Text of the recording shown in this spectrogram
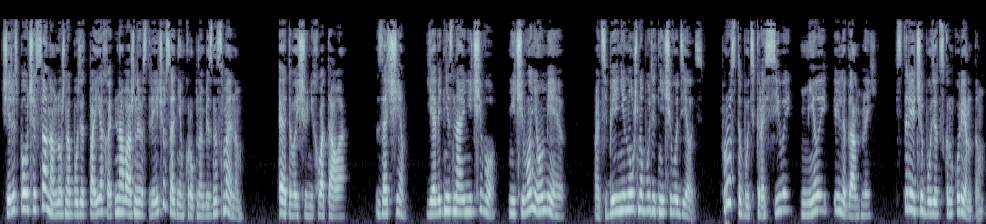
Через полчаса нам нужно будет поехать на важную встречу с одним крупным бизнесменом. Этого еще не хватало. Зачем? Я ведь не знаю ничего, ничего не умею. А тебе и не нужно будет ничего делать. Просто будь красивой, милой и элегантной. Встреча будет с конкурентом.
